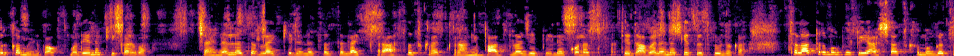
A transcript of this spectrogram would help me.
तर कमेंट बॉक्समध्ये नक्की कळवा. चॅनलला जर लाईक केलं नसेल तर लाईक करा सबस्क्राईब करा आणि बाजूला जे बेल ऐकून असतं ते दाबायला नक्कीच विसरू नका. चला तर मग भेटूया अशाच खमंगच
